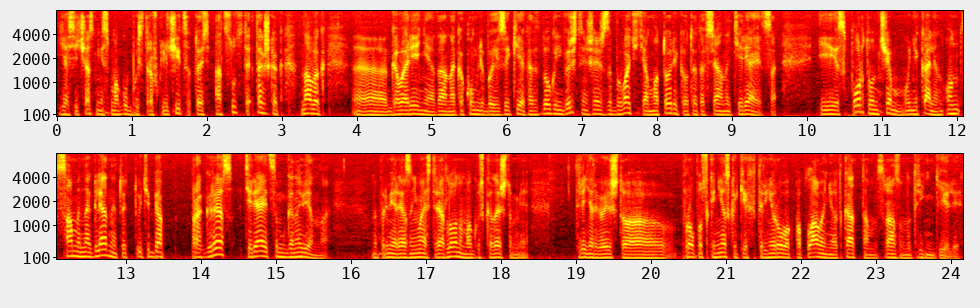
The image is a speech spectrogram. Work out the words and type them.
я сейчас не смогу быстро включиться. То есть отсутствие, так же, как навык э, говорения, да, на каком-либо языке, когда ты долго не говоришь, ты начинаешь забывать, у тебя моторика вот эта вся, она теряется. И спорт, он чем уникален? Он самый наглядный, то есть у тебя прогресс теряется мгновенно. Например, я занимаюсь триатлоном, могу сказать, что мне тренер говорит, что пропуск нескольких тренировок по плаванию, откат там сразу на три недели.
